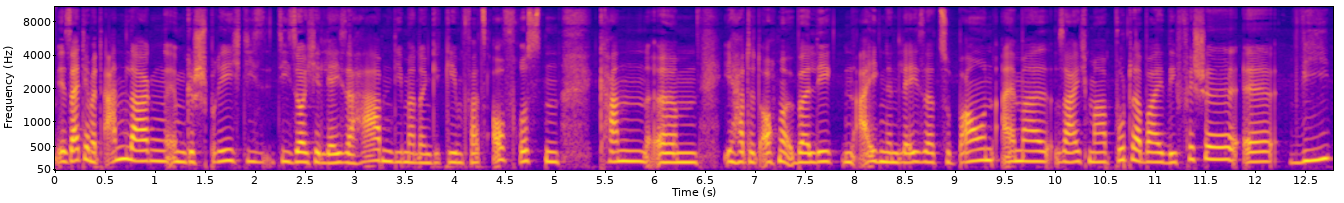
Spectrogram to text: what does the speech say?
ihr seid ja mit Anlagen im Gespräch, die, die solche Laser haben, die man dann gegebenenfalls aufrüsten kann. Ähm, ihr hattet auch mal überlegt, einen eigenen Laser zu bauen. Einmal, sage ich mal, Butter bei the Fische. Äh, wie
